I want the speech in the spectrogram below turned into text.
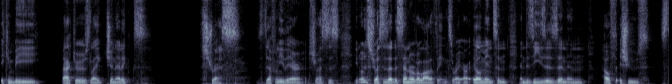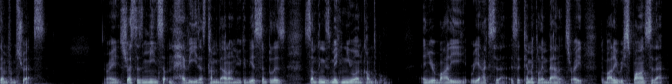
it can be factors like genetics, stress, it's definitely there. Stress is, you know, the stress is at the center of a lot of things, right? Our ailments and, and diseases and, and health issues stem from stress, right? Stress doesn't mean something heavy that's coming down on you. It can be as simple as something is making you uncomfortable and your body reacts to that. It's a chemical imbalance, right? The body responds to that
